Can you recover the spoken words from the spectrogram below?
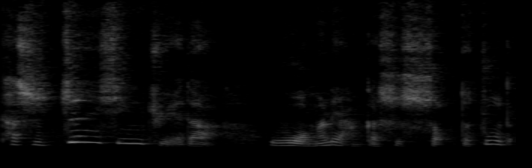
他是真心觉得我们两个是守得住的。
